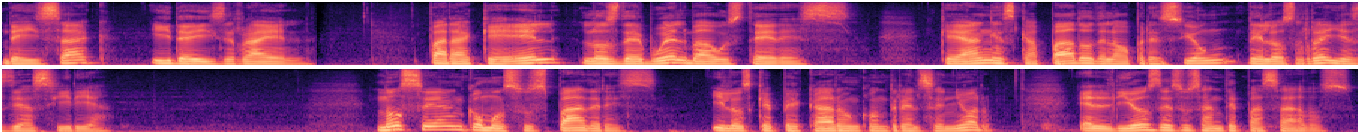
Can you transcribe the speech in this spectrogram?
de Isaac y de Israel, para que Él los devuelva a ustedes, que han escapado de la opresión de los reyes de Asiria. No sean como sus padres y los que pecaron contra el Señor, el Dios de sus antepasados,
